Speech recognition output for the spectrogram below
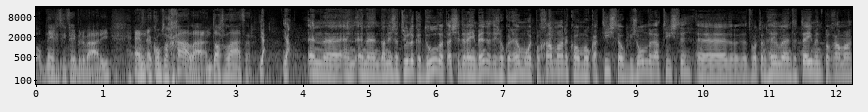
op 19 februari. En er komt een gala een dag later. Ja, ja. En, eh, en, en, en dan is natuurlijk het doel dat als je er een bent... het is ook een heel mooi programma. Er komen ook artiesten, ook bijzondere artiesten. Eh, het wordt een heel entertainmentprogramma.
